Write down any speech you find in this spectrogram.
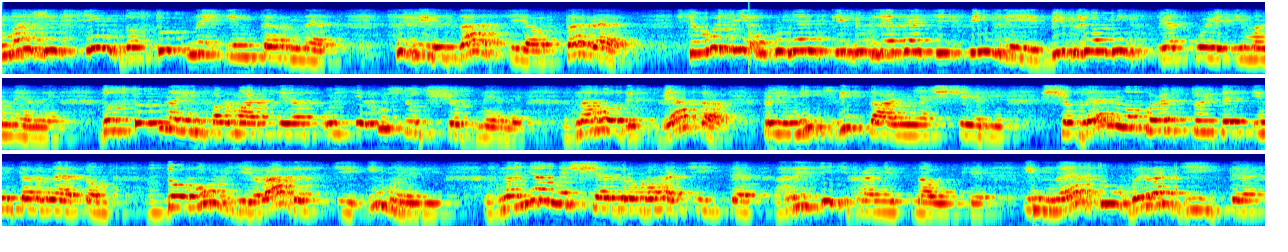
майже всім доступний інтернет. Цивілізація вперед. Сьогодні у Кунянській бібліотеці філії Бібліоміст святкує іменини. Доступна інформація з усіх усюд щоднини. З нагоди свята прийміть вітання щирі. Щоденно користуйтесь інтернетом, в здоров'ї, радості і мирі. Знаннями щедро багатійте, гризіть граніт науки, і нету ви радійте,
